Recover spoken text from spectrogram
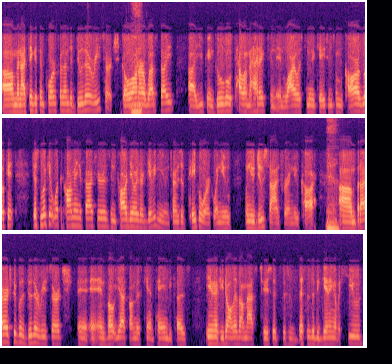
Um, and I think it's important for them to do their research. Go on our website. Uh, you can Google telematics and, and wireless communications from a car. Look at just look at what the car manufacturers and car dealers are giving you in terms of paperwork when you when you do sign for a new car. Yeah. Um, but I urge people to do their research and, and vote yes on this campaign because even if you don't live on Massachusetts, this is this is the beginning of a huge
